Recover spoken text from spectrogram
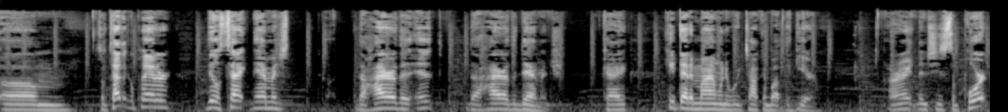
um, so tactical planner deals attack damage. The higher the it, the higher the damage. Okay. Keep that in mind when we're talking about the gear. All right, then she's support.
